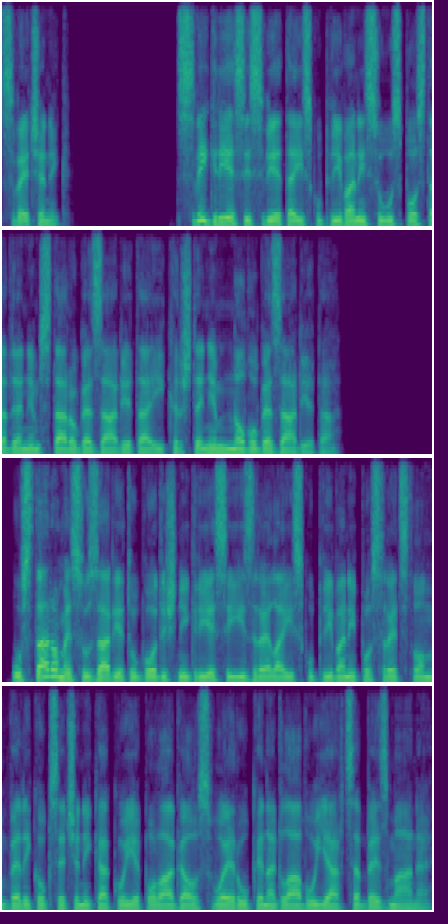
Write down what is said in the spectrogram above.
Svećenik. Svi grijesi svijeta iskupljivani su uspostavljanjem staroga zavjeta i krštenjem novoga zavjeta. U starome su zavjetu godišnji grijesi Izraela iskupljivani posredstvom velikog sečenika koji je polagao svoje ruke na glavu jarca bez mane.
